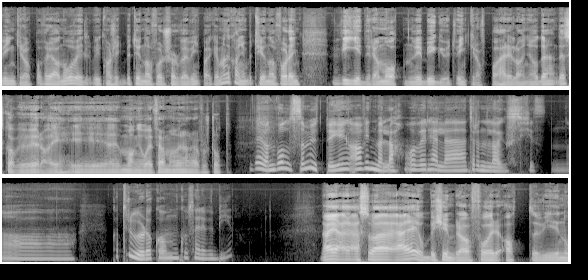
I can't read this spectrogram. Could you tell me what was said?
vindkraft på Frøya nå vil, vil kanskje ikke bety noe for selve vindparken, men det kan jo bety noe for den videre måten vi bygger ut vindkraft på her i landet, og det, det skal vi jo gjøre i, i mange år fremover, har jeg forstått. Det er jo en voldsom utbygging av vindmøller over hele Trøndelagskysten. og Hva tror dere om vil? Nei, altså, jeg er jo bekymra for at vi nå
